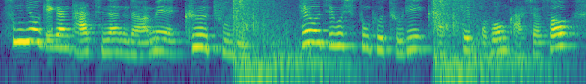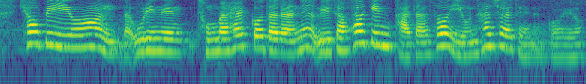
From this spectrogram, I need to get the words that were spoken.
숙려 기간 다 지난 다음에 그 둘이 헤어지고 싶은 그 둘이 같이 법원 가셔서 협의이혼 우리는 정말 할 거다라는 의사 확인 받아서 이혼하셔야 되는 거예요.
